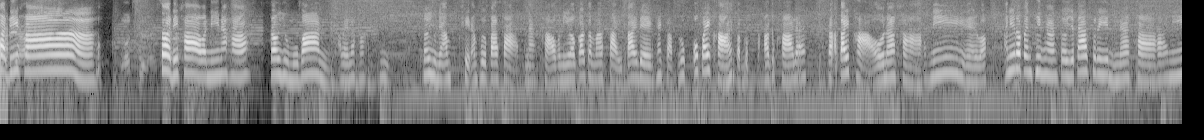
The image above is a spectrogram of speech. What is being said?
วัสดีค่ะรถอยู่ไหนสวัสดีค่ะ วันนี้นะคะ เราอยู่หมู่บ้านอะไรนะคะนี่เราอยู่ในอำเขตอำเภอปราสาทนะคะ วันนี้เราก็จะมาใส่ป้ายแดงให้กับลูกโอ้ป้ายขาวให้กับลูกค้าลูกค้าได้รับป้ายขาวนะคะ นี่อะไรวะอันนี้เราเป็นทีมงานโตโยต้าสรินนะคะ นี่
